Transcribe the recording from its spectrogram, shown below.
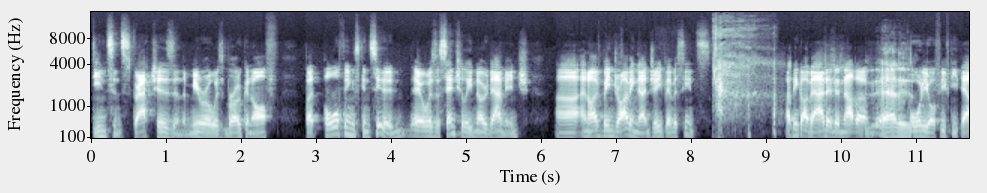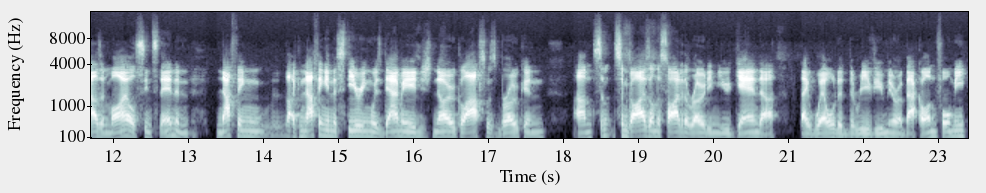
dents and scratches and the mirror was broken off. But all things considered, there was essentially no damage. Uh, and I've been driving that Jeep ever since. I think I've added another added. 40 or 50,000 miles since then. And nothing, like nothing in the steering was damaged. No glass was broken. Um, some some guys on the side of the road in Uganda, they welded the rear view mirror back on for me,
